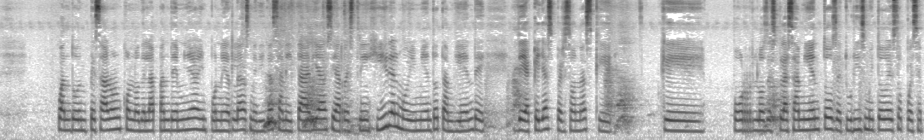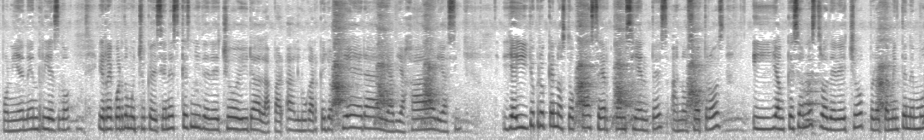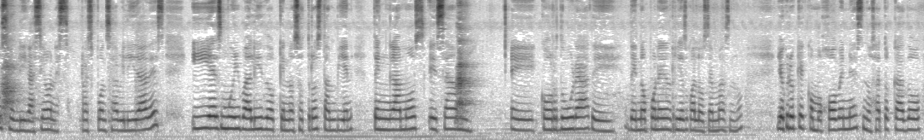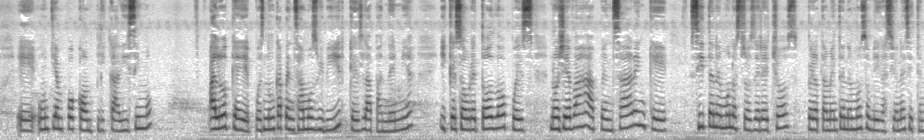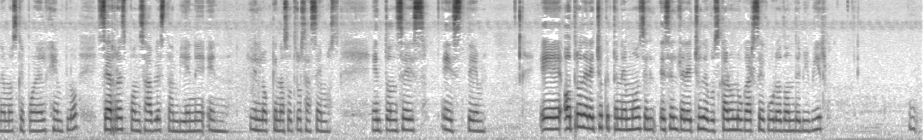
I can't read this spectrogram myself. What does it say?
cuando empezaron con lo de la pandemia a imponer las medidas sanitarias y a restringir el movimiento también de de aquellas personas que, que por los desplazamientos de turismo y todo eso, pues se ponían en riesgo. Y recuerdo mucho que decían, es que es mi derecho ir al lugar que yo quiera y a viajar y así. Y ahí yo creo que nos toca ser conscientes a nosotros y aunque sea nuestro derecho, pero también tenemos obligaciones, responsabilidades y es muy válido que nosotros también tengamos esa eh, cordura de, de, no poner en riesgo a los demás, ¿no? Yo creo que como jóvenes nos ha tocado eh, un tiempo complicadísimo, algo que pues nunca pensamos vivir, que es la pandemia, y que sobre todo pues nos lleva a pensar en que sí tenemos nuestros derechos, pero también tenemos obligaciones y tenemos que poner el ejemplo, ser responsables también en, en lo que nosotros hacemos. Entonces, este, eh, otro derecho que tenemos es el derecho de buscar un lugar seguro donde vivir.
